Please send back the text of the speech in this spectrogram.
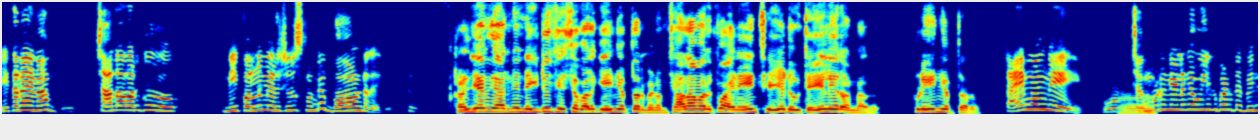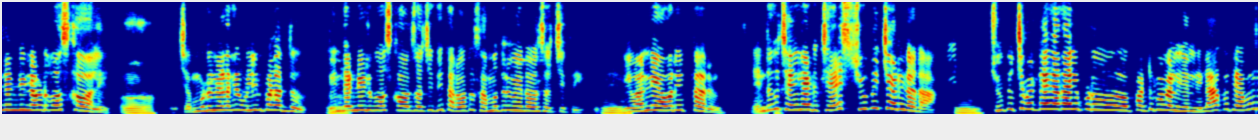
ఇకనైనా చాలా వరకు మీ పనులు మీరు చూసుకుంటే బాగుంటది. కళ్యాణ్ గారిని నెగిటివ్ చేసే వాళ్ళకి ఏం చెప్తారు మేడం? చాలా వరకు ఆయన ఏం చెయ్యడు చేయలేరు అన్నారు. ఇప్పుడు ఏం చెప్తారు? టైం ఉంది. చెంబుడు నీళ్ళగా ఉలికి పడితే బిందె నీళ్ళు ఒకటి పోసుకోవాలి. చెంబుడు నీళ్ళగా ఉలికి పడద్దు. బిందె నీళ్ళు పోసుకోవాల్సి వచ్చింది తర్వాత సముద్రం మీద వచ్చింది. ఇవన్నీ ఎవరు ఇస్తారు? ఎందుకు చేయలేడు? చేసి చూపించాడు కదా. చూపించబట్టే కదా ఇప్పుడు పట్టుకోగలిగింది లేకపోతే ఎవరు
